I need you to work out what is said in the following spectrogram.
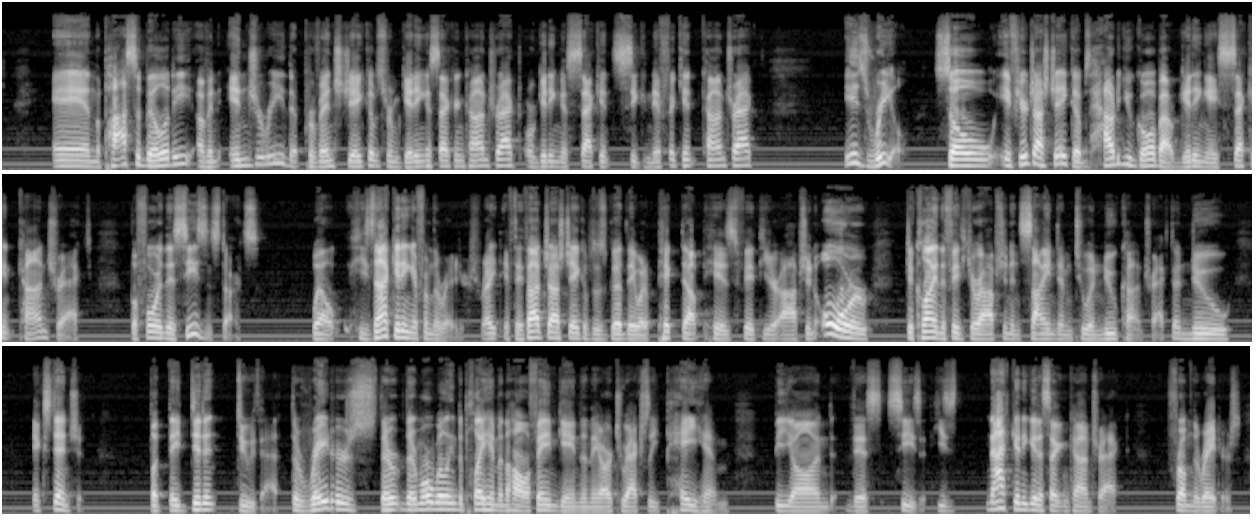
And the possibility of an injury that prevents Jacobs from getting a second contract or getting a second significant contract is real. So if you're Josh Jacobs, how do you go about getting a second contract before this season starts? Well, he's not getting it from the Raiders, right? If they thought Josh Jacobs was good, they would have picked up his fifth year option or declined the fifth year option and signed him to a new contract, a new extension. But they didn't do that. The Raiders, they're they're more willing to play him in the Hall of Fame game than they are to actually pay him beyond this season. He's not going to get a second contract from the Raiders.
